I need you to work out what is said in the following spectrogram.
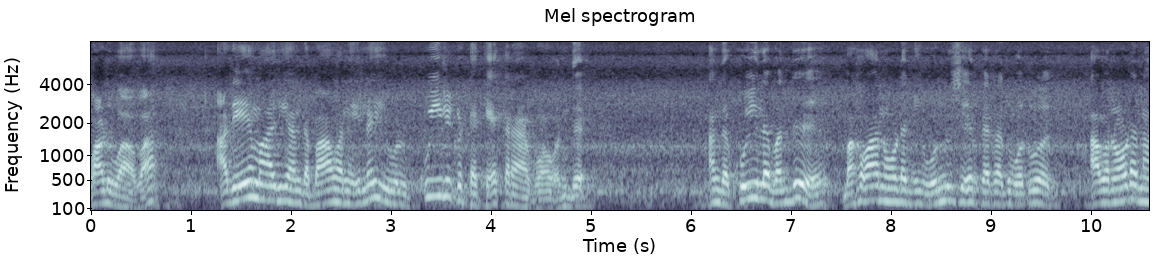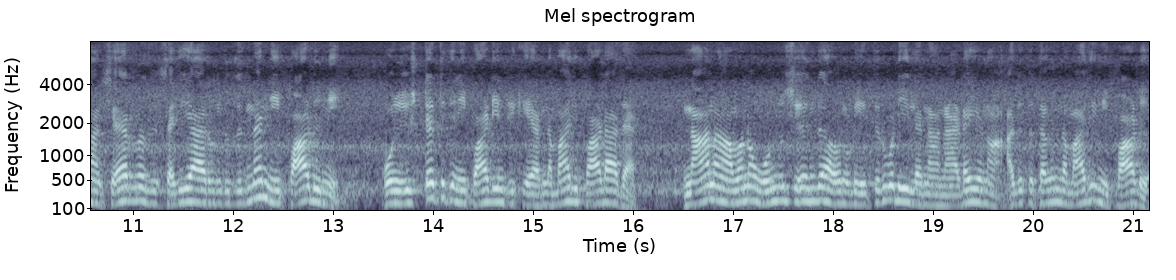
பாடுவாவா? அதே மாதிரி அந்த பாவனையில் இவள் குயில்கிட்ட கேட்குறாவோ வந்து. அந்த குயிலை வந்து பகவானோட நீ ஒன்று சேர்க்கிறது ஒரு அவனோட நான் சேர்றது சரியாக இருந்ததுன்னா நீ பாடு நீ. உன் இஷ்டத்துக்கு நீ பாடின்னு இருக்கிய அந்த மாதிரி பாடாத. நானும் அவனும் ஒன்று சேர்ந்து அவனுடைய திருவடியில் நான் அடையணும். அதுக்கு தகுந்த மாதிரி நீ பாடு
